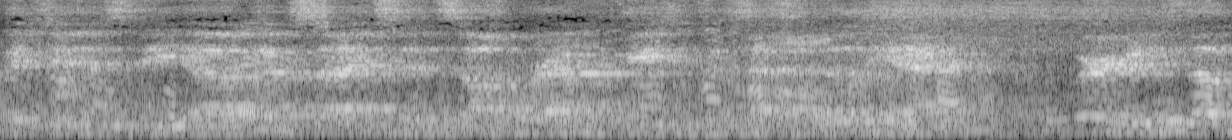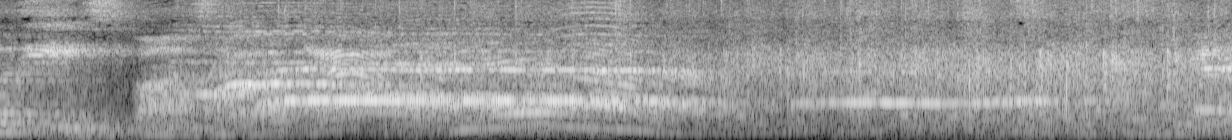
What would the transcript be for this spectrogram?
which is the uh, Websites and Software Applications Accessibility Act, where he's the lead sponsor. We've had a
